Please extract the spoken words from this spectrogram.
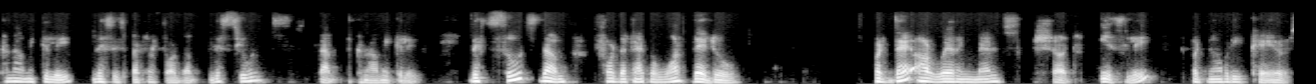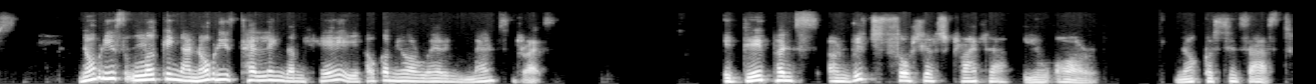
economically, this is better for them. This suits them economically. This suits them for the type of work they do. But they are wearing men's shirt easily, but nobody cares. Nobody is looking and nobody is telling them, hey, how come you are wearing men's dress? It depends on which social strata you are. No questions asked.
